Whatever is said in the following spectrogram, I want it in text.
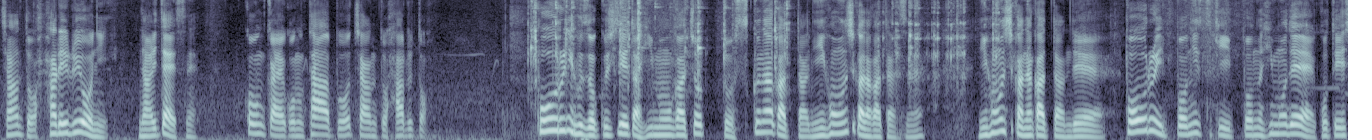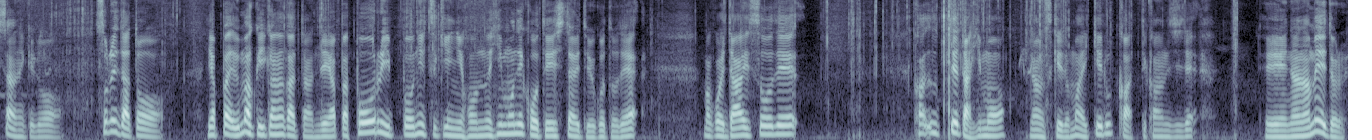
ちゃんと貼れるようになりたいですね。今回はこのタープをちゃんと貼ると。ポールに付属していた紐がちょっと少なかった。2本しかなかったんですね。2本しかなかったんでポール1本につき1本の紐で固定したんだけどそれだとやっぱりうまくいかなかったんでやっぱポール1本につき2本の紐で固定したいということでまあこれダイソーで売ってた紐なんですけどまあいけるかって感じで、えー、7メートル。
